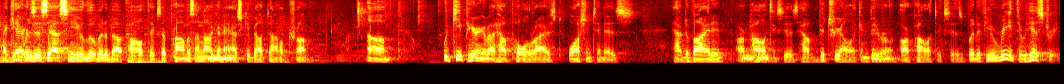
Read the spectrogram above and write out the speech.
I can't resist asking you a little bit about politics. I promise I'm not going to mm-hmm. ask you about Donald Trump. Um, we keep hearing about how polarized Washington is, how divided our mm-hmm. politics is, how vitriolic and bitter our, our politics is. But if you read through history,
